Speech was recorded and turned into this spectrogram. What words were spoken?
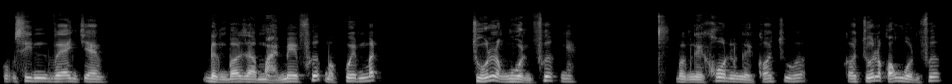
cũng xin với anh chị em, đừng bao giờ mải mê phước mà quên mất chúa là nguồn phước nha một người khôn là người có chúa có chúa là có nguồn phước,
